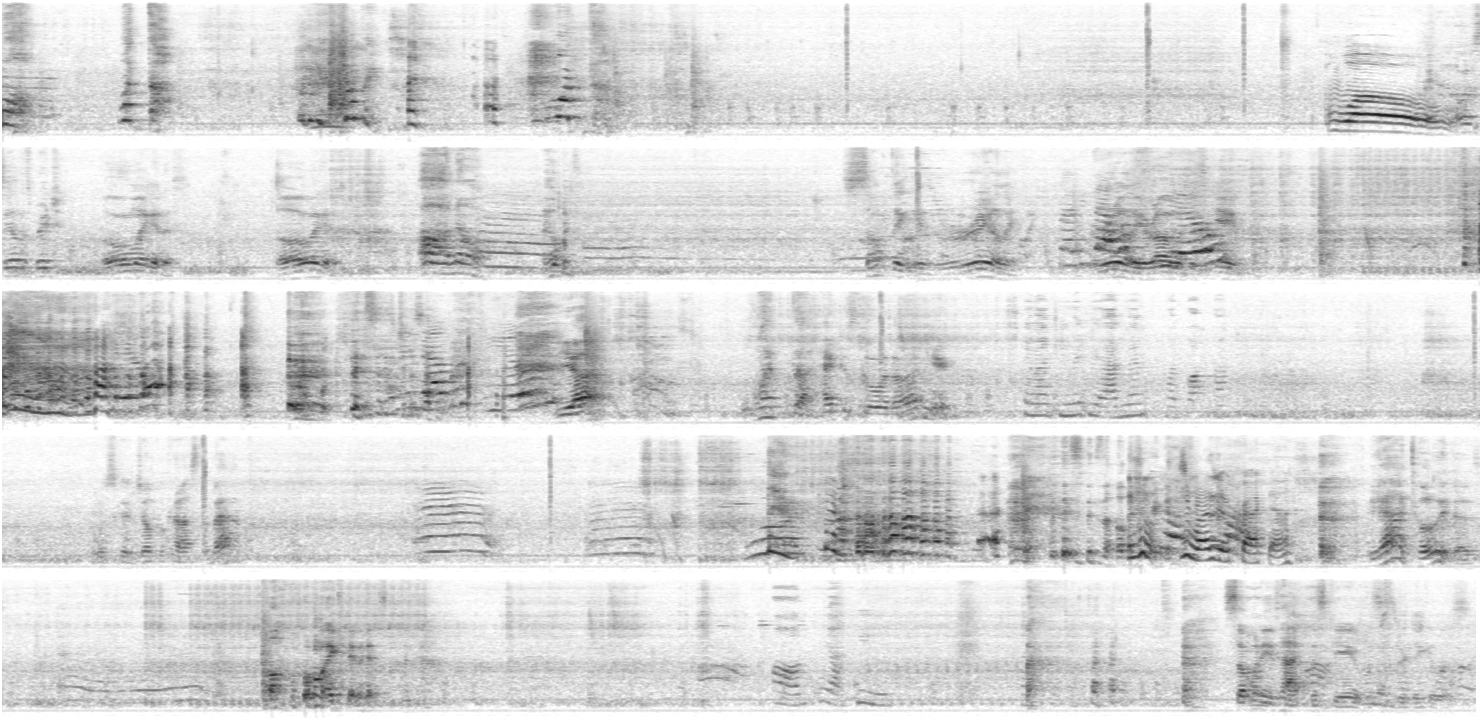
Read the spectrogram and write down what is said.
Whoa! What the? Look at me jumping! what the? Whoa! I want to see on this bridge. Oh my goodness. Oh my goodness. Oh no! I hope it's... Something is really, really this is just. Yeah. What the heck is going on here? Hey man, can you make me admin like last time? I'm just gonna jump across the map. this is all this reminds me of Crackdown. Yeah, it totally does. Oh my goodness. Oh. Somebody's hacked this game. This is ridiculous.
